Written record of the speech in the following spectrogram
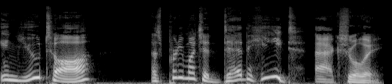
in Utah as pretty much a dead heat, actually.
